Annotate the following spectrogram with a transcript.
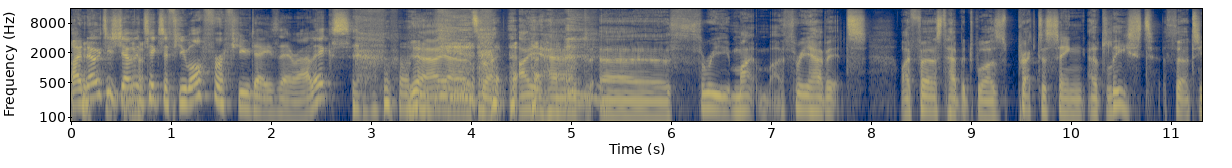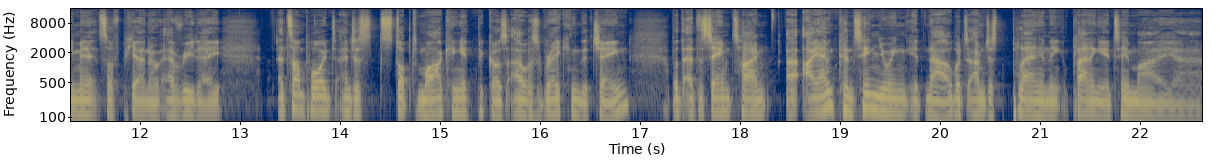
I noticed you haven't ticked a few off for a few days there, Alex. yeah, yeah, that's right. I had uh, three my, my three habits. My first habit was practicing at least thirty minutes of piano every day. At some point, I just stopped marking it because I was breaking the chain. But at the same time, I am continuing it now. But I'm just planning planning it in my uh,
